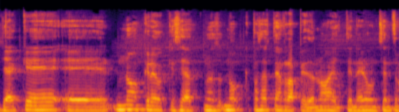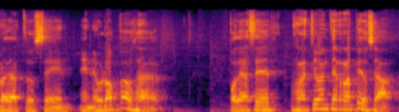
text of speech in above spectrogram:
ya que eh, no creo que sea no, que tan rápido, ¿no? El tener un centro de datos en, en Europa, o sea, podría ser relativamente rápido, o sea,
